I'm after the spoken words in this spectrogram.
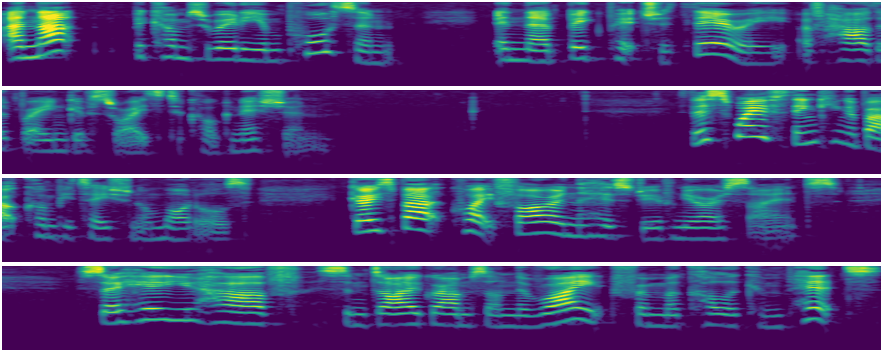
And that becomes really important in their big picture theory of how the brain gives rise to cognition. This way of thinking about computational models goes back quite far in the history of neuroscience. So here you have some diagrams on the right from McCulloch and Pitts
